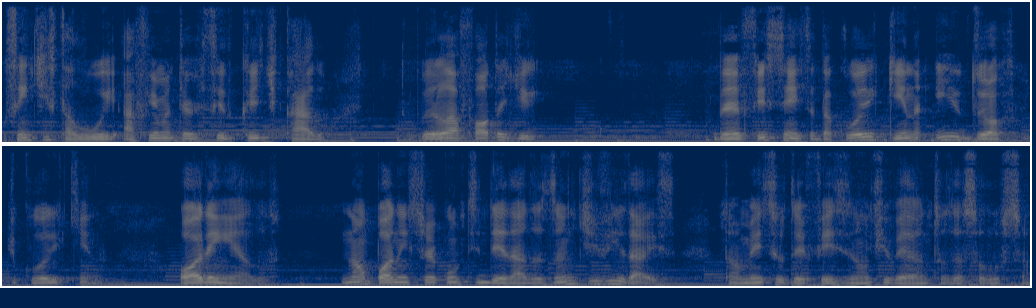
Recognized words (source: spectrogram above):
O cientista Lui afirma ter sido criticado pela falta de deficiência da cloriquina e hidróxido de cloriquina. Orem elas, não podem ser consideradas antivirais, também se os defeitos não tiveram toda a solução.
